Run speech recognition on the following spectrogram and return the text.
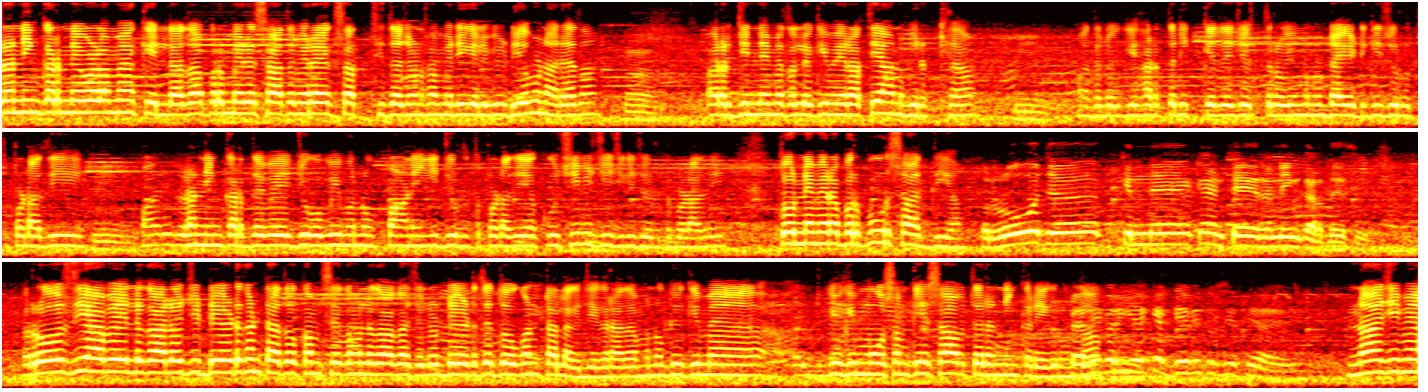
रनिंग करने वाला मैं अकेला था पर मेरे साथ मेरा एक साथी था जो सा मेरी गल वीडियो बना रहा था ਹਾਂ और जिनने मतलब कि मेरा ध्यान भी रखा ਹੂੰ मतलब कि हर तरीके ਦੇ ਜਿਸ ਤਰ੍ਹਾਂ ਵੀ ਮੈਨੂੰ ਡਾਈਟ ਦੀ ਜ਼ਰੂਰਤ ਪੜਾ ਦੀ रनिंग करते हुए जो भी ਮੈਨੂੰ ਪਾਣੀ की जरूरत पड़ा दी या कुछ भी चीज़ की जरूरत पड़ा दी तो उनने मेरा भरपूर साथ दिया ਰੋਜ਼ ਕਿੰਨੇ ਘੰਟੇ ਰਨਿੰਗ ਕਰਦੇ ਸੀ रोज़ ही आप लगा लो जी डेढ़ घंटा तो कम से कम लगा कर चलो डेढ़ से दो घंटा लग जाएगा था मैंने क्योंकि मैं क्योंकि मौसम के हिसाब से रनिंग करे करूँ था ਹੈ ਕਿ ਅੱਗੇ ਵੀ ਤੁਸੀਂ ਇੱਥੇ ਆਏ ਹੋ ना जी मैं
